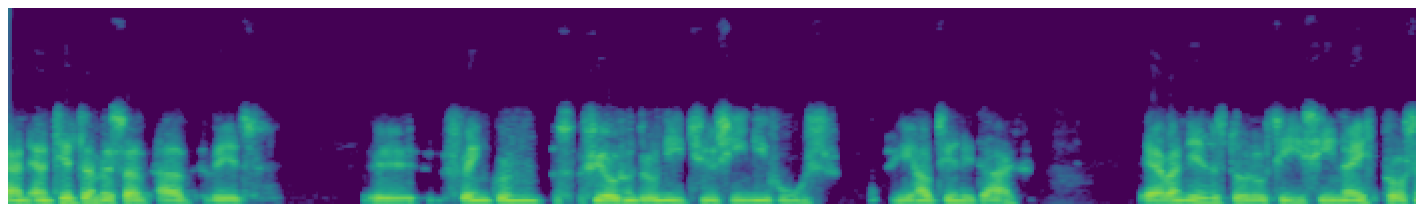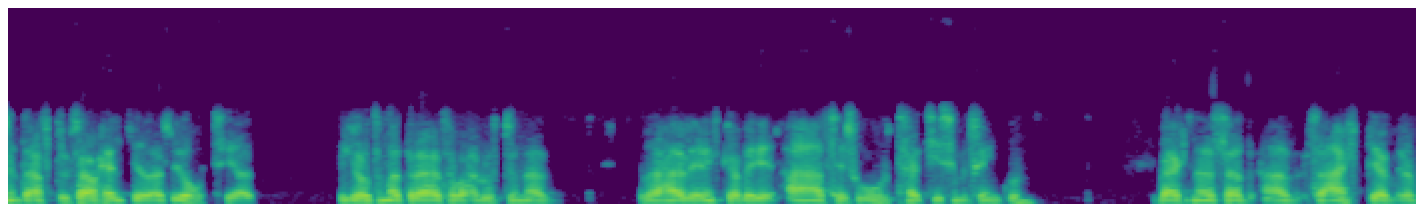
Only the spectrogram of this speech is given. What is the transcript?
en, en til dæmis að við uh, fengum 490 sín í hús í háttíðin í dag. Ef að niðurstóru úr því sína 1% aftur þá held ég það ljótt því að við ljótum að draga þá alveg að það hafi einhver verið að þessu úrtætti sem við fengum vegna þess að, að það ætti að vera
